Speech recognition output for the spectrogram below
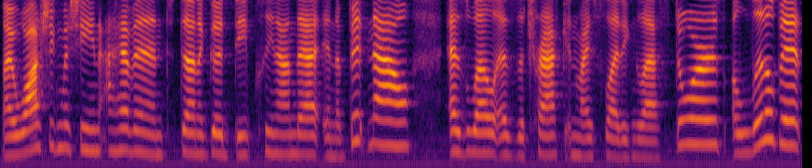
My washing machine, I haven't done a good deep clean on that in a bit now, as well as the track in my sliding glass doors, a little bit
